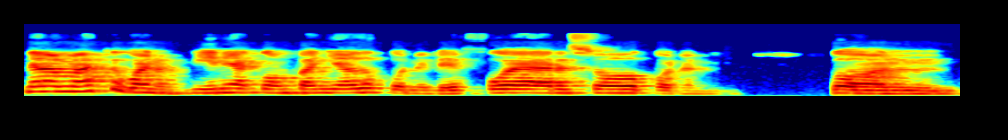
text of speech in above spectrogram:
Nada más que, bueno, viene acompañado con el esfuerzo, con, el, con,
